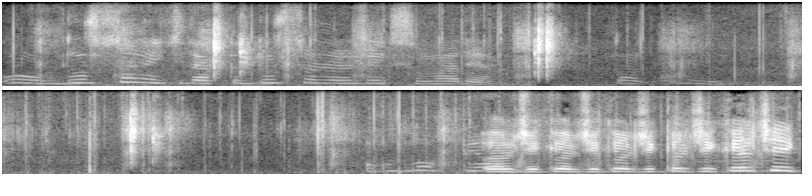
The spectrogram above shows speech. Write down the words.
Oğlum dursana iki dakika dursan öleceksin var ya. Lan. Allah bir Ölecek ölecek ölecek ölecek ölecek.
